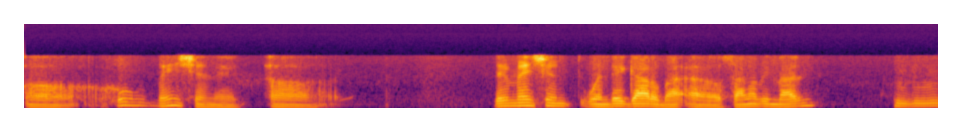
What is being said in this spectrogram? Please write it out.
uh who mentioned it? Uh They mentioned when they got Oba- uh, Osama bin Laden. mm-hmm.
